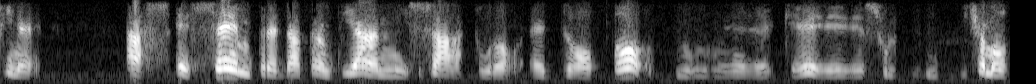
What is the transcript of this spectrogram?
fine è sempre da tanti anni saturo e zoppo, mh, eh, che, sul- diciamo,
